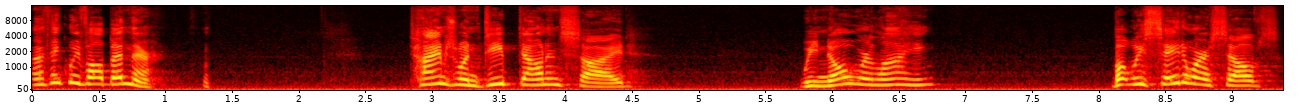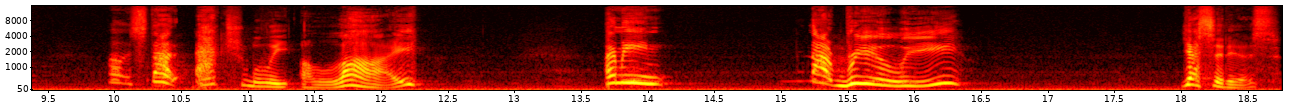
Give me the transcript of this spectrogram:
I think we've all been there. Times when deep down inside, we know we're lying, but we say to ourselves, well, it's not actually a lie. I mean, not really. Yes, it is.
